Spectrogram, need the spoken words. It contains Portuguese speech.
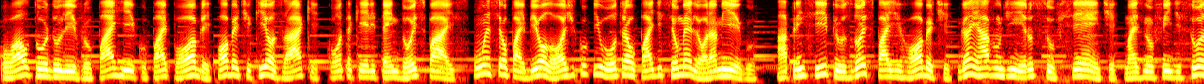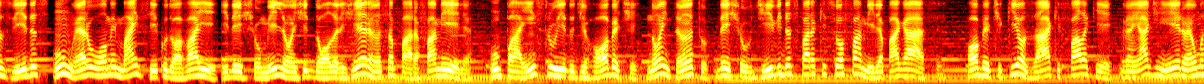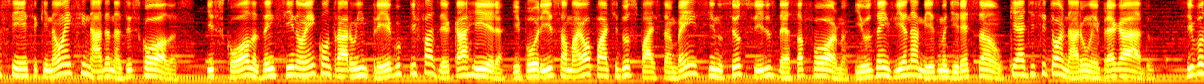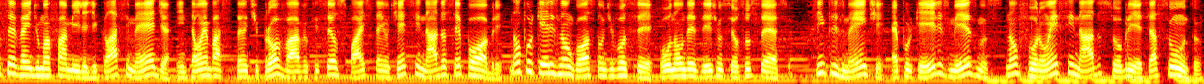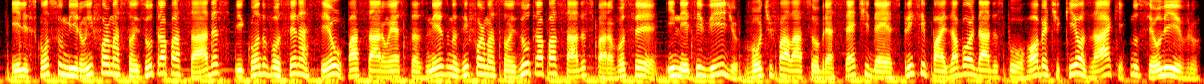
O autor do livro Pai Rico, Pai Pobre, Robert Kiyosaki, conta que ele tem dois pais. Um é seu pai biológico e o outro é o pai de seu melhor amigo. A princípio, os dois pais de Robert ganhavam dinheiro suficiente, mas no fim de suas vidas, um era o homem mais rico do Havaí e deixou milhões de dólares de herança para a família. O pai instruído de Robert, no entanto, deixou dívidas para que sua família pagasse. Robert Kiyosaki fala que ganhar dinheiro é uma ciência que não é ensinada nas escolas. Escolas ensinam a encontrar um emprego e fazer carreira, e por isso a maior parte dos pais também ensina os seus filhos dessa forma e os envia na mesma direção, que é a de se tornar um empregado. Se você vem de uma família de classe média, então é bastante provável que seus pais tenham te ensinado a ser pobre, não porque eles não gostam de você ou não desejam seu sucesso, simplesmente é porque eles mesmos não foram ensinados sobre esse assunto. Eles consumiram informações ultrapassadas e quando você nasceu, passaram estas mesmas informações ultrapassadas para você. E nesse vídeo, vou te falar sobre as sete ideias principais abordadas por Robert Kiyosaki no seu livro.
